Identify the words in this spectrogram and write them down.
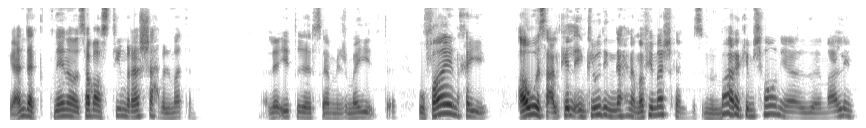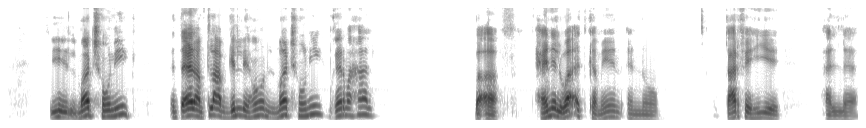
في عندك 67 مرشح بالمتن. لقيت غير سامي جميل وفاين خيي قوس على الكل including نحن ما في مشكل بس إنه المعركة مش هون يا معلم. في الماتش هونيك أنت قاعد عم تلعب قل لي هون الماتش هونيك بغير محل. بقى حين الوقت كمان إنه بتعرفي هي هال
